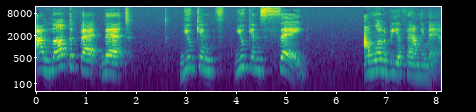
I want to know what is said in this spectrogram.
I love the fact that you can you can say I want to be a family man.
